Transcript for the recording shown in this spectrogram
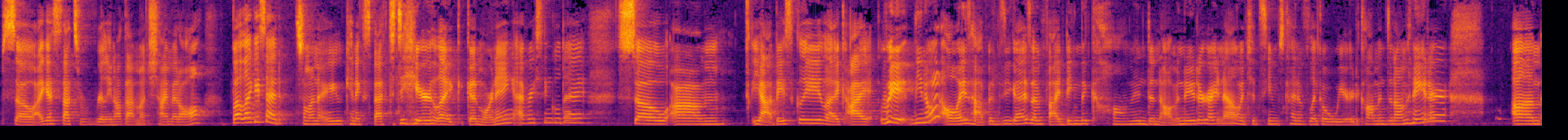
So I guess that's really not that much time at all. But like I said, someone that you can expect to hear like good morning every single day. So um yeah, basically like I wait, you know what always happens, you guys? I'm finding the common denominator right now, which it seems kind of like a weird common denominator. Um,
